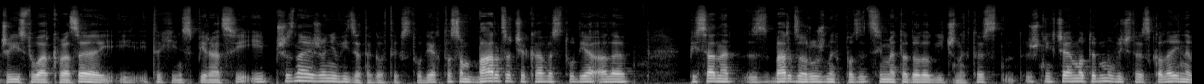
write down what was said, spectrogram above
czyli Stuart Croiset i, i, tych inspiracji i przyznaję, że nie widzę tego w tych studiach. To są bardzo ciekawe studia, ale pisane z bardzo różnych pozycji metodologicznych. To jest, już nie chciałem o tym mówić, to jest kolejny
